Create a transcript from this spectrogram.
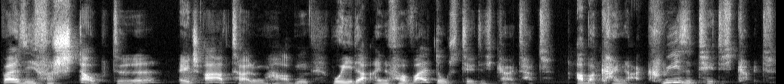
Weil sie verstaubte HR-Abteilungen haben, wo jeder eine Verwaltungstätigkeit hat, aber keine Akquise-Tätigkeit.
